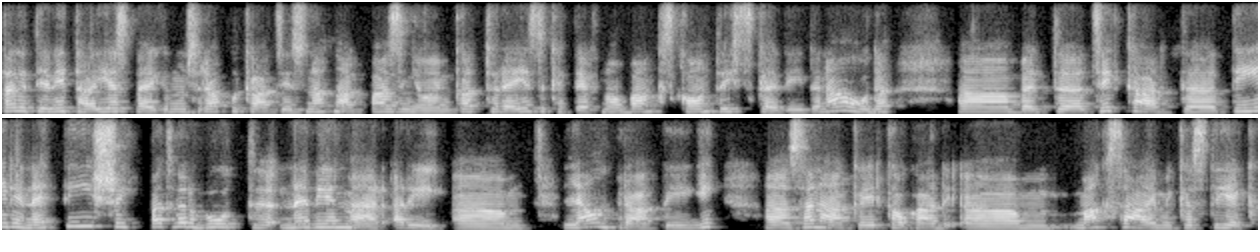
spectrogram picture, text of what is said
tagad jau ir tā iespēja, ka mums ir aplikācijas un atnāk paziņojumi katru reizi, kad tiek no bankas konta izskaitīta nauda. Uh, bet citkārt uh, tīri netīši, pat varbūt nevienmēr arī um, ļaunprātīgi uh, sanāk, ka ir kaut kādi um, maksājumi, kas tiek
